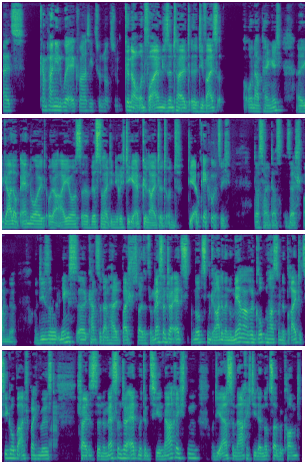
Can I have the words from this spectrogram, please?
als Kampagnen-URL quasi zu nutzen. Genau, und vor allem, die sind halt äh, Device unabhängig. Äh, egal ob Android oder iOS, äh, wirst du halt in die richtige App geleitet und die App okay, cool. sich. Das ist halt das sehr Spannende. Und diese Links äh, kannst du dann halt beispielsweise für Messenger-Ads nutzen, gerade wenn du mehrere Gruppen hast und eine breite Zielgruppe ansprechen willst schaltest du eine Messenger-Ad mit dem Ziel Nachrichten und die erste Nachricht, die der Nutzer bekommt,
